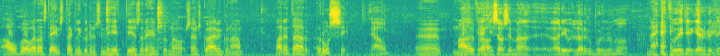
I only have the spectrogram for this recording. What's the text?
áhugaverðast einstaklingurinn sem ég hitti í þessari heimsókn á sænsku æfinguna var reyndar rússi. Já Uh, maður frá... Ekki sá sem að eh, var í laurugubúrinum og þú heitir í gerðkvöldi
